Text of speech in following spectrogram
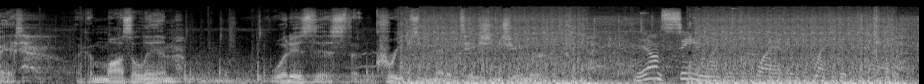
Quiet, like a mausoleum. What is this? The creep's meditation chamber? They don't seem like a quiet, reflective type.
